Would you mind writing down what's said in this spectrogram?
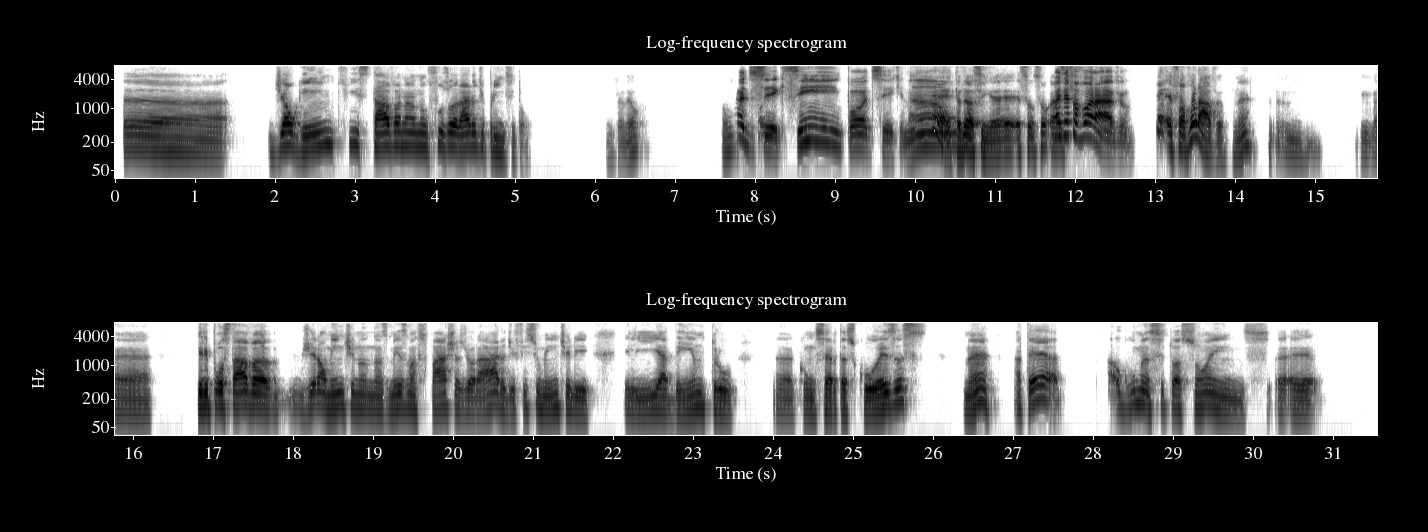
ah, de alguém que estava na- no fuso horário de Princeton, entendeu? Então, Pode ser que sim, pode ser que é, não. entendeu? Assim, é, é- são- são Mas é as- favorável. é- é favorável, né? É, ele postava geralmente no- nas mesmas faixas de horário, dificilmente ele, ele ia dentro ah, com certas coisas, né? Até algumas situações. é,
